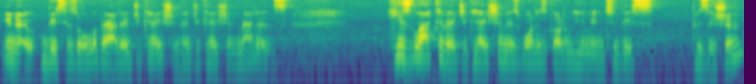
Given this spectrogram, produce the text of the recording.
you know, this is all about education. Education matters. His lack of education is what has gotten him into this position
